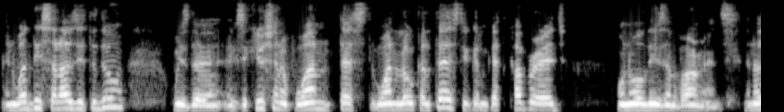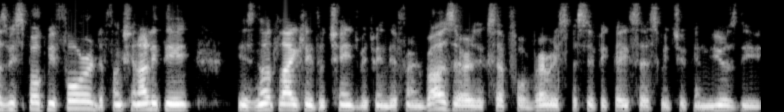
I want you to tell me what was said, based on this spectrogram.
And what this allows you to do with the execution of one test, one local test, you can get coverage on all these environments. And as we spoke before, the functionality is not likely to change between different browsers except for very specific cases which you can use the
